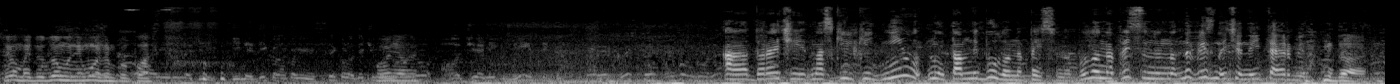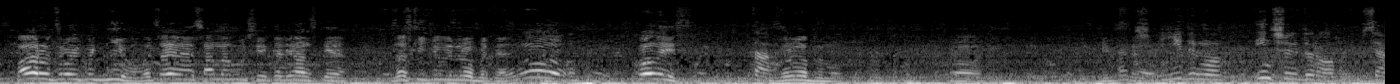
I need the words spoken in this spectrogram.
Все, ми додому не можемо попасти. Поняли? А до речі, на скільки днів, ну там не було написано. Було написано на невизначений термін. Да. Пару-тройку днів. Оце лучше італіянське. За скільки ви зробите? Ну, колись Так. зробимо. І Так все. що їдемо іншою дорогою. Все.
